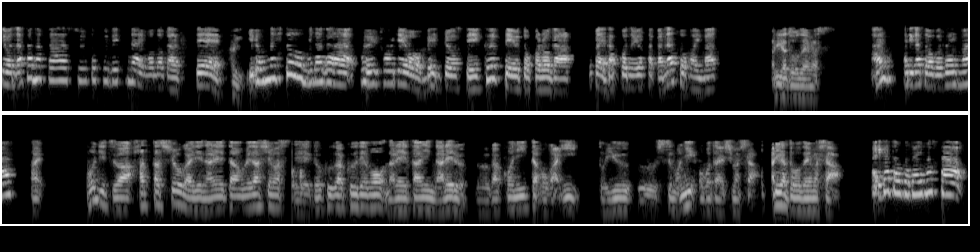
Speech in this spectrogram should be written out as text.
ではなかなか習得できないものがあって、はい、いろんな人を見ながらそういう表現を勉強していくっていうところが、やっぱり学校の良さかなと思います。ありがとうございます。はい、ありがとうございます。はい。本日は発達障害でナレーターを目指してます。えー、独学でもナレーターになれる、学校に行った方がいいという質問にお答えしました。ありがとうございました。ありがとうございました。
